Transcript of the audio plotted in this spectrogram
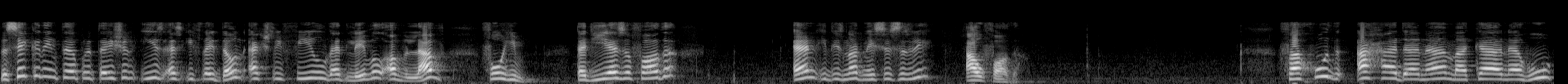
The second interpretation is as if they don't actually feel that level of love for him, that he has a father, and it is not necessarily our father. فخذ أحدنا مكانه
